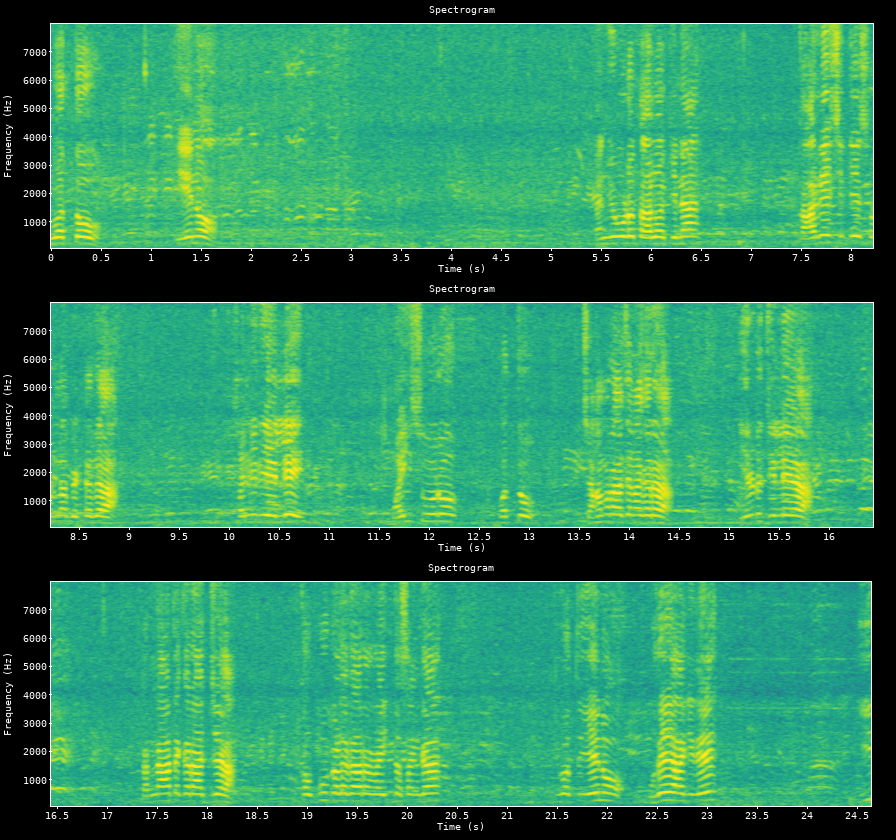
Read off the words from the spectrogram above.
ಇವತ್ತು ಏನು? ನಂಜನಗೂಡು ತಾಲೂಕಿನ ಕಾರ್ಯಸಿದ್ದೇಶ್ವರನ ಬೆಟ್ಟದ ಸನ್ನಿಧಿಯಲ್ಲಿ ಮೈಸೂರು ಮತ್ತು ಚಾಮರಾಜನಗರ ಎರಡು ಜಿಲ್ಲೆಯ ಕರ್ನಾಟಕ ರಾಜ್ಯ ಕಬ್ಬು ಬೆಳೆಗಾರ ರೈತ ಸಂಘ ಇವತ್ತು ಏನು ಉದಯ ಆಗಿದೆ? ಈ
